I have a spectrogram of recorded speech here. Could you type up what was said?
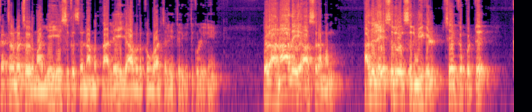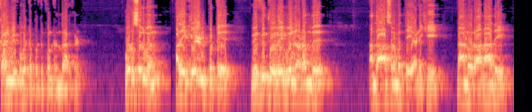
கத்திரமற்றவருமாகிய இயேசு கிறிஸ்துவ நாமத்தினாலே யாவருக்கும் வாழ்த்தலை தெரிவித்துக் கொள்கிறேன். ஒரு அனாதை ஆசிரமம் அதிலே சிறுவர் சிறுமிகள் சேர்க்கப்பட்டு கல்வி புகட்டப்பட்டுக் கொண்டிருந்தார்கள். ஒரு சிறுவன் அதை கேள்விப்பட்டு வெகு தொலைவு நடந்து அந்த ஆசிரமத்தை அணுகி நான் ஒரு அனாதை.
